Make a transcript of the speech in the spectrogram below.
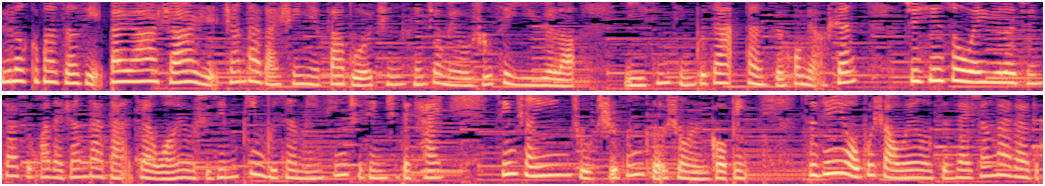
娱乐快报消息：八月二十二日，张大大深夜发博称很久没有如此抑郁了，已心情不佳，但随后秒删。据悉，作为娱乐圈交际花的张大大，在网友之间并不像明星之间吃得开，经常因主持风格受人诟病。此前有不少网友曾在张大大的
